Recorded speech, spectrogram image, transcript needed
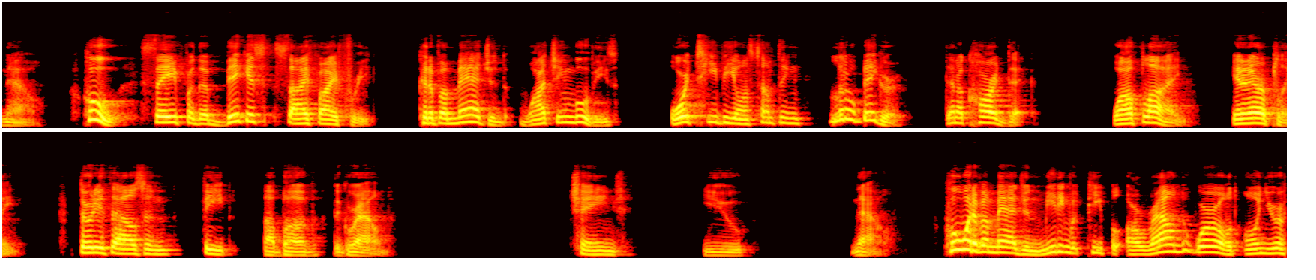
now. Who, save for the biggest sci fi freak, could have imagined watching movies or TV on something little bigger than a card deck while flying in an airplane 30,000 feet above the ground? Change you now. Who would have imagined meeting with people around the world on your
